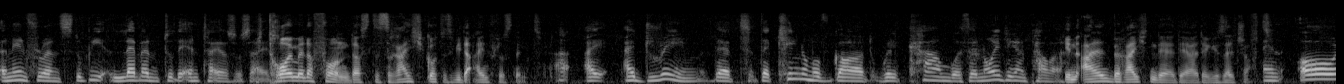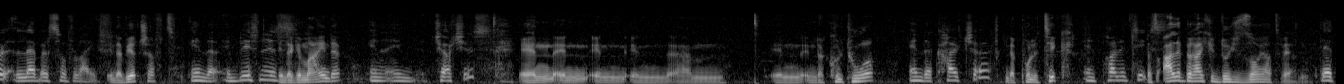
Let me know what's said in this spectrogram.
an influence, to be leaven to the entire society. Träume davon, dass das Reich Gottes wieder Einfluss nimmt. I, I dream that the kingdom of God will come with anointing and power In allen Bereichen der, der, der Gesellschaft. in all levels of life, In der Wirtschaft, in, the, in business, in der Gemeinde, in, in churches, in, in, in, in, ähm, in, in der Kultur, in the culture, in der Politik, in politics, dass alle Bereiche durchsäuert werden. that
